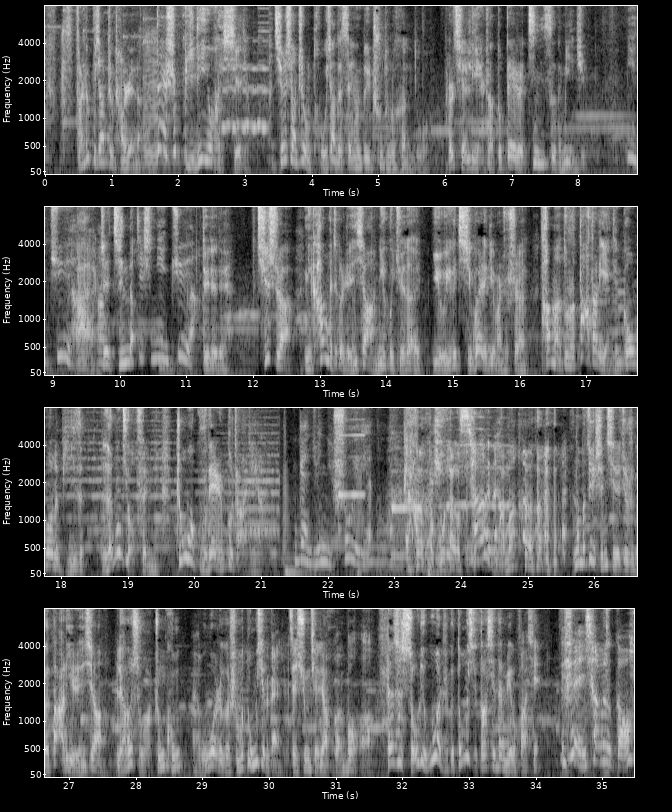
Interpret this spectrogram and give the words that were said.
反正不像正常人啊、但是比例又很协调。其实像这种头像在三星堆出土了很多，而且脸上都戴着金色的面具。面具啊，哎，啊这是金的。这是面具啊，对对对。其实啊，你看看这个人像，你会觉得有一个奇怪的地方，就是他们都是大大的眼睛、高高的鼻子、棱角分明。中国古代人不长这样。你感觉你瘦一点的话，我像的我吗？那么最神奇的就是个大力人像，两个手啊中空，哎，握着个什么东西的感觉，在胸前这样环抱啊，但是手里握着个东西，到现在没有发现。有点像乐高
